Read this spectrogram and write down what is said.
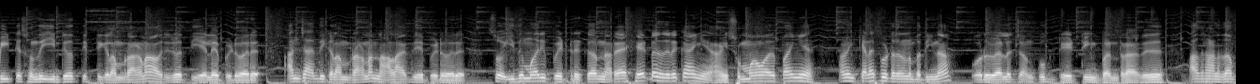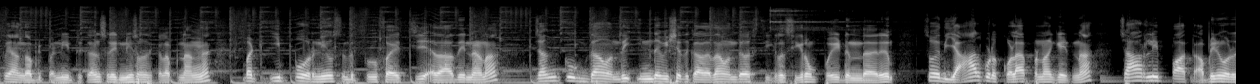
பிடிஎஸ் வந்து இருபத்தெட்டு கிளம்புறாங்கன்னா அவர் இருபத்தி ஏழே போயிடுவார். அஞ்சாந்தேதி கிளம்புறாங்கன்னா நாலாந்தேதி போயிடுவார். ஸோ இது மாதிரி போயிட்டுருக்க நிறைய ஹேட்டர்ஸ் இருக்காங்க. அவங்க சும்மாவாக இருப்பாங்க. அவன் கிளப்பி விட்டதுன்னு பார்த்தீங்கன்னா ஒரு வேளை ஜங்குக் டேட்டிங் பண்ணுறாரு அதனால தான் போய் அங்கே அப்படி பண்ணிட்டு இருக்கான்னு சொல்லி நியூஸ் வந்து கிளப்புனாங்க. பட் இப்போ ஒரு நியூஸ் வந்து ப்ரூஃப் ஆயிடுச்சு. அதாவது என்னென்னா ஜங்குக் தான் வந்து இந்த விஷயத்துக்காக தான் வந்து அவர் சீக்கிரம் சீக்கிரம் போயிட்டு இருந்தார். ஸோ இது யார் கூட கொலாப் பண்ணான்னு கேட்டிங்கன்னா சார்லி பாத் அப்படின்னு ஒரு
